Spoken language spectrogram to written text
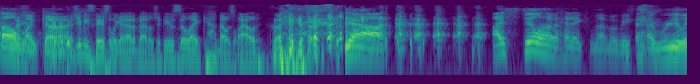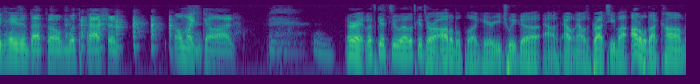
Oh my god. I remember Jimmy's face when we got out of Battleship. He was so like, God, that was loud. Yeah. I still have a headache from that movie. I really hated that film with passion. Oh my god. All right, let's get to uh, let's get to our Audible plug here. Each week, uh, out, out now is brought to you by Audible.com.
